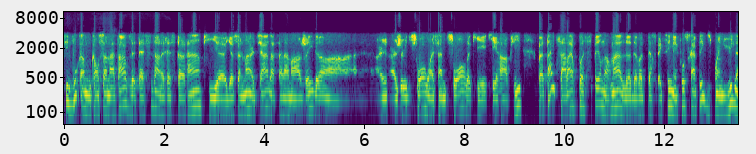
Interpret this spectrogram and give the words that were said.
si vous comme consommateur vous êtes assis dans le restaurant puis euh, il y a seulement un tiers de la salle à manger là, un, jeudi soir ou un samedi soir là, qui, est, qui est rempli, peut-être ça a l'air pas si pire normal là, de votre perspective, mais il faut se rappeler que du point de vue de,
